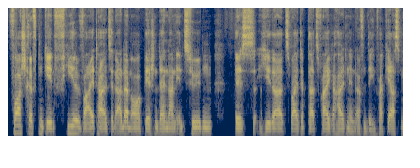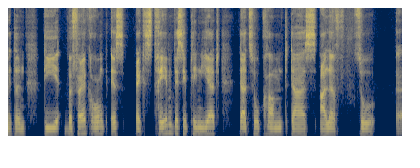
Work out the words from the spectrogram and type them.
Vorschriften gehen viel weiter als in anderen europäischen Ländern. In Zügen ist jeder zweite Platz freigehalten in öffentlichen Verkehrsmitteln. Die Bevölkerung ist extrem diszipliniert. Dazu kommt, dass alle zu äh,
